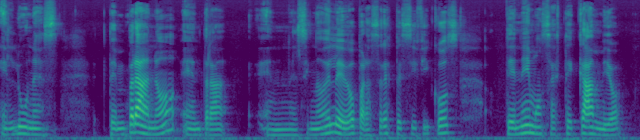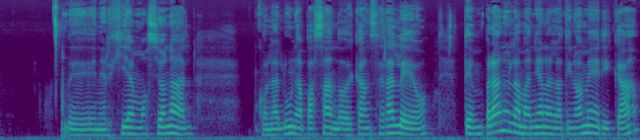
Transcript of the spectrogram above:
el lunes temprano entra en el signo de Leo, para ser específicos, tenemos este cambio de energía emocional con la luna pasando de cáncer a Leo, temprano en la mañana en Latinoamérica,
